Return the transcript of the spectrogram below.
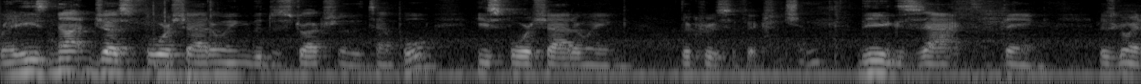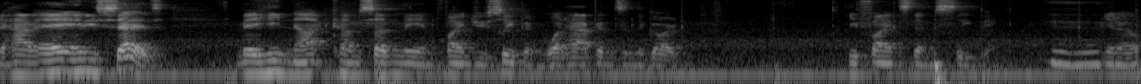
Right? He's not just foreshadowing the destruction of the temple, he's foreshadowing the crucifixion. The exact thing is going to happen. And, and he says, May he not come suddenly and find you sleeping. What happens in the garden? He finds them sleeping, Mm-hmm. you know?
